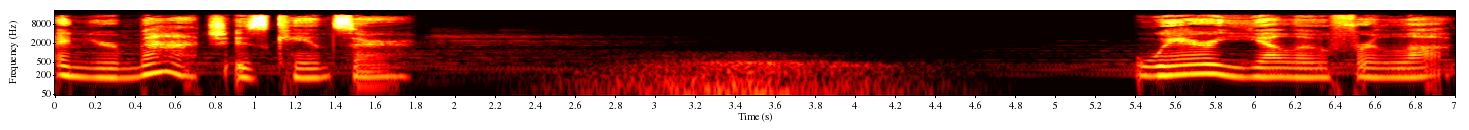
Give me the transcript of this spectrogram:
and your match is Cancer. Wear yellow for luck.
